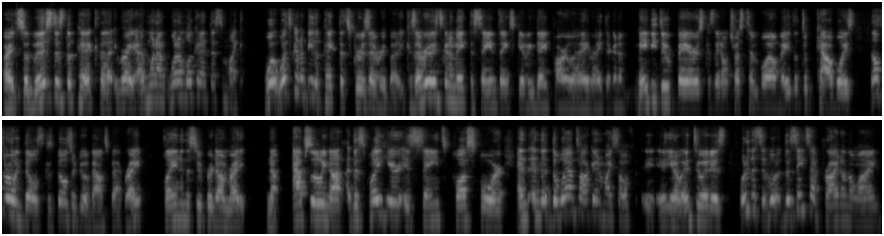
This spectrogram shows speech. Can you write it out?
All right, so this is the pick that right. When I'm when I'm looking at this, I'm like, what, what's going to be the pick that screws everybody? Because everybody's going to make the same Thanksgiving Day parlay, right? They're going to maybe do Bears because they don't trust Tim Boyle. Maybe they'll do Cowboys. They'll throw in Bills because Bills are due a bounce back, right? Playing in the Superdome, right? No, absolutely not. This play here is Saints plus four, and and the, the way I'm talking to myself, you know, into it is what do the the Saints have pride on the line?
